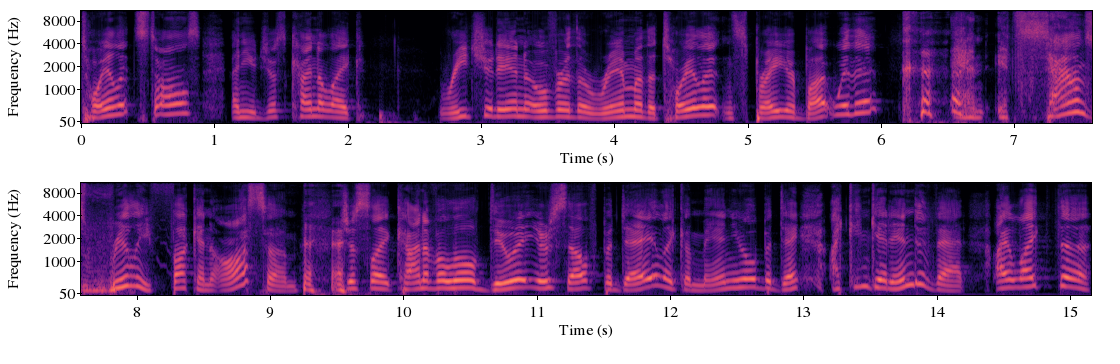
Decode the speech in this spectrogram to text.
toilet stalls and you just kind of like reach it in over the rim of the toilet and spray your butt with it. and it sounds really fucking awesome. Just like kind of a little do it yourself bidet, like a manual bidet. I can get into that. I like the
